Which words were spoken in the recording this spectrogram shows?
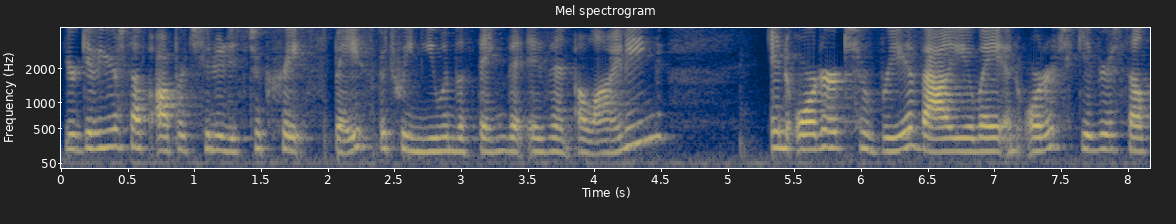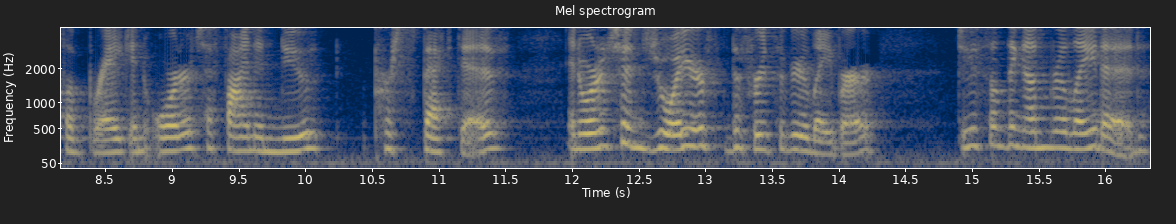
you're giving yourself opportunities to create space between you and the thing that isn't aligning in order to reevaluate, in order to give yourself a break, in order to find a new perspective, in order to enjoy your, the fruits of your labor. Do something unrelated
